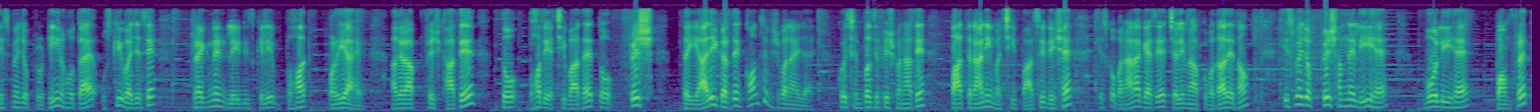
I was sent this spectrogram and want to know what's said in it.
इसमें जो प्रोटीन होता है, उसकी वजह से प्रेग्नेंट लेडीज़ के लिए बहुत बढ़िया है। अगर आप फ़िश खाते हैं तो बहुत ही अच्छी बात है। तो फ़िश तैयारी करते हैं। कौन सी फ़िश बनाई जाए? कोई सिंपल सी फ़िश बनाते हैं। पातरानी मच्छी, पारसी डिश है। इसको बनाना कैसे है, चलिए मैं आपको बता देता हूँ। इसमें जो फ़िश हमने ली है, वो ली है पॉम्फ्रेट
